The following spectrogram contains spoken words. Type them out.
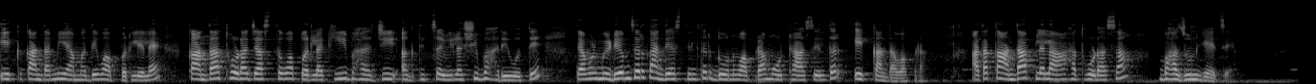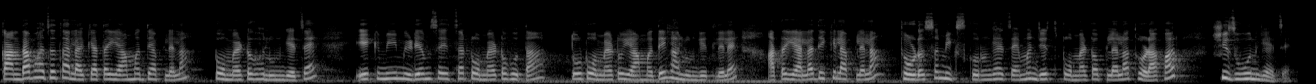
एक कांदा मी यामध्ये वापरलेला आहे. कांदा थोडा जास्त वापरला की ही भाजी अगदी चवीला अशी भारी होते. त्यामुळे मीडियम जर कांदे असतील तर दोन वापरा मोठा असेल तर एक कांदा वापरा. आता कांदा आपल्याला हा थोडासा भाजून घ्यायचा आहे. कांदा भाजत आला की आता यामध्ये आपल्याला टोमॅटो घालून घ्यायचा आहे. एक मी मीडियम साईजचा टोमॅटो होता. तो टोमॅटो यामध्ये घालून घेतलेला आहे. आता याला देखील आपल्याला थोडंसं मिक्स करून घ्यायचं आहे म्हणजेच टोमॅटो आपल्याला थोडाफार शिजवून घ्यायचा आहे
